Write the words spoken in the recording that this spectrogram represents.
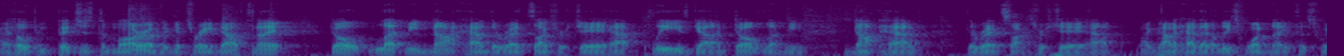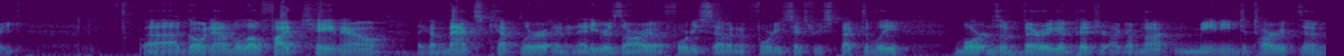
I hope he pitches tomorrow if it gets rained out tonight. Don't let me not have the Red Sox versus J.A. Happ. Please, God, don't let me not have the Red Sox versus J.A. Happ. I got to have that at least one night this week. Uh, going down below 5K now, like a Max Kepler and an Eddie Rosario at 47 and 46 respectively. Morton's a very good pitcher. Like I'm not meaning to target them,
